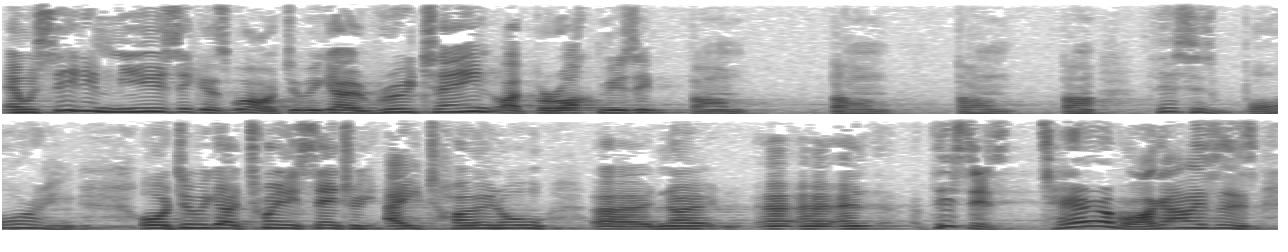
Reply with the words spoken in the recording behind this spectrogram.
And we see it in music as well. Do we go routine, like Baroque music? Bum, bum, bum, bum. This is boring. Or do we go 20th century atonal? Uh, no, uh, uh, and this is terrible. I can't listen to this.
